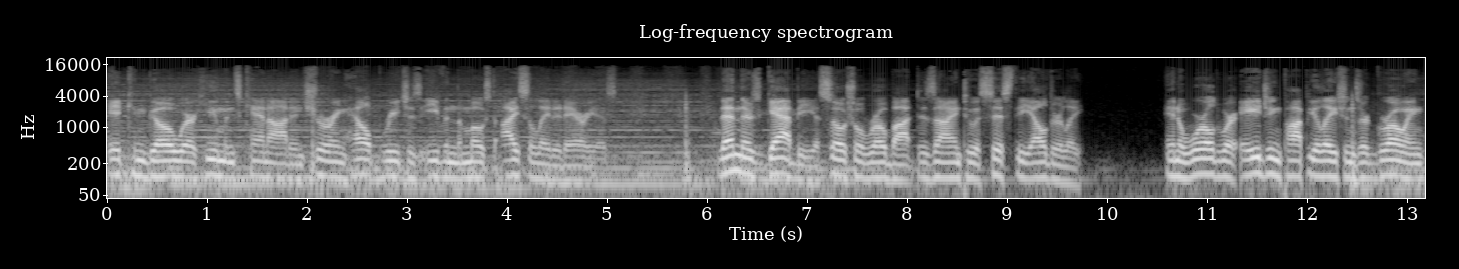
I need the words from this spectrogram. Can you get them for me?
It can go where humans cannot, ensuring help reaches even the most isolated areas. Then there's Gabby, a social robot designed to assist the elderly. In a world where aging populations are growing,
